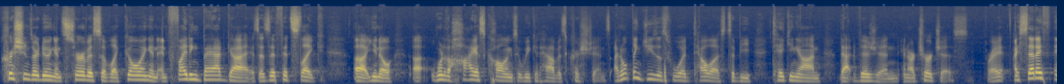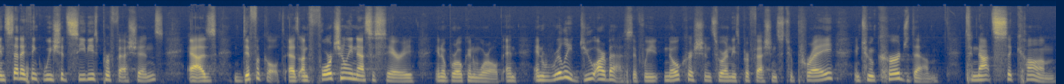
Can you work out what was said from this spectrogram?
Christians are doing in service of like going and, and fighting bad guys as if it's like uh, you know, uh, one of the highest callings that we could have as Christians. I don't think Jesus would tell us to be taking on that vision in our churches, right? I said I th- instead, I think we should see these professions as difficult, as unfortunately necessary in a broken world, and, and really do our best, if we know Christians who are in these professions, to pray and to encourage them to not succumb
